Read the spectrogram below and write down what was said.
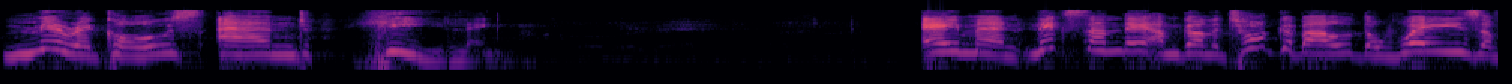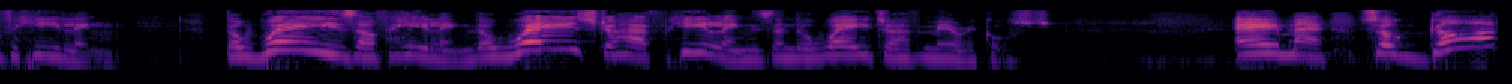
miracles and healing. Amen. Next Sunday, I'm going to talk about the ways of healing. The ways of healing. The ways to have healings and the way to have miracles. Amen. So God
